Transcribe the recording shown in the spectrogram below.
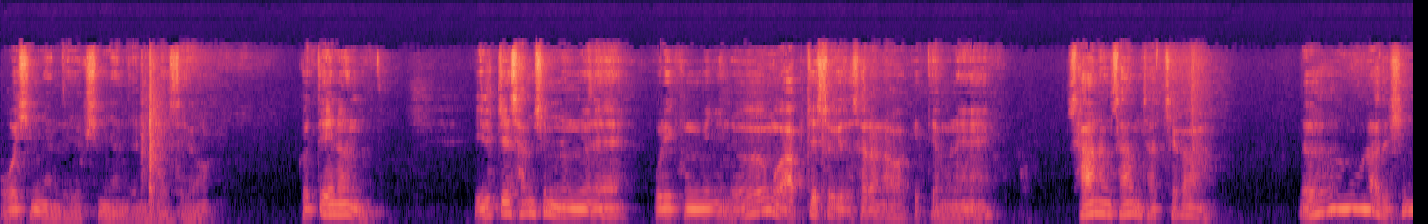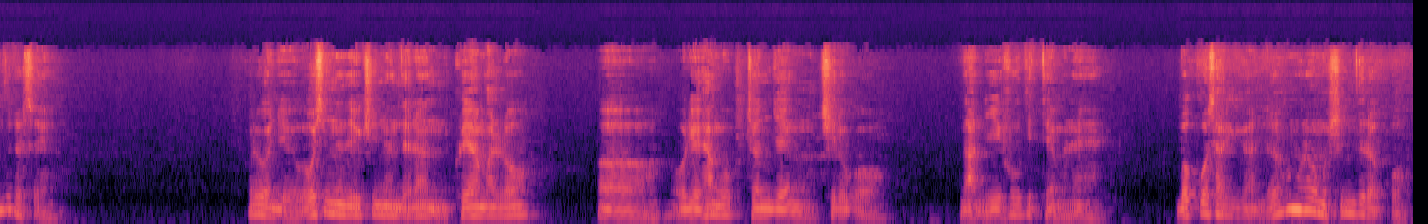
50년대, 60년대는 그랬어요. 그때는 일제 36년에 우리 국민이 너무 압제 속에서 살아나왔기 때문에 사는 삶 자체가 너무나도 힘들었어요. 그리고 이제 50년대, 60년대는 그야말로 어, 우리 한국 전쟁 치르고 난 이후기 때문에 먹고 살기가 너무너무 힘들었고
